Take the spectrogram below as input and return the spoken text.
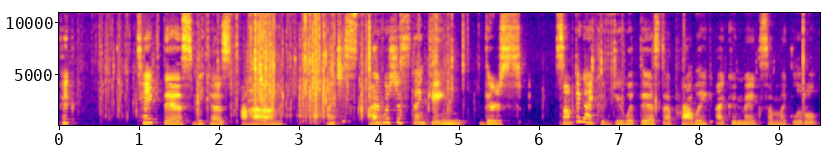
pick, take this because um, I just, I was just thinking there's something I could do with this that probably I could make some like little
